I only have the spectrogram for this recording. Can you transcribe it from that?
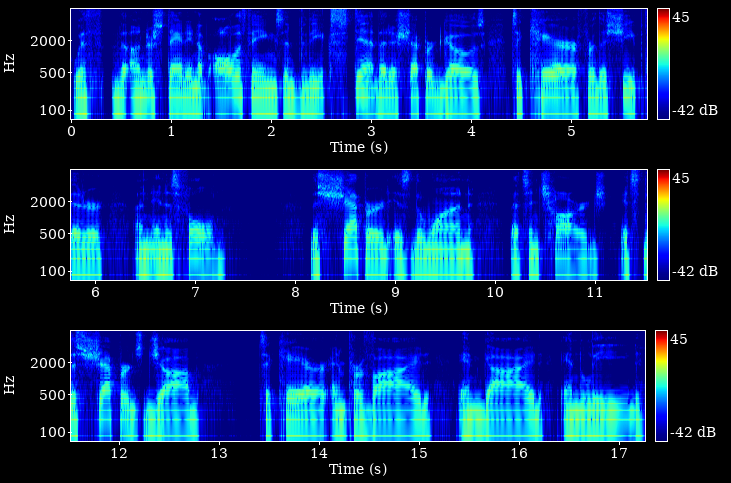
with the understanding of all the things and to the extent that a shepherd goes to care for the sheep that are in his fold. The shepherd is the one that's in charge. It's the shepherd's job to care and provide and guide and lead.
